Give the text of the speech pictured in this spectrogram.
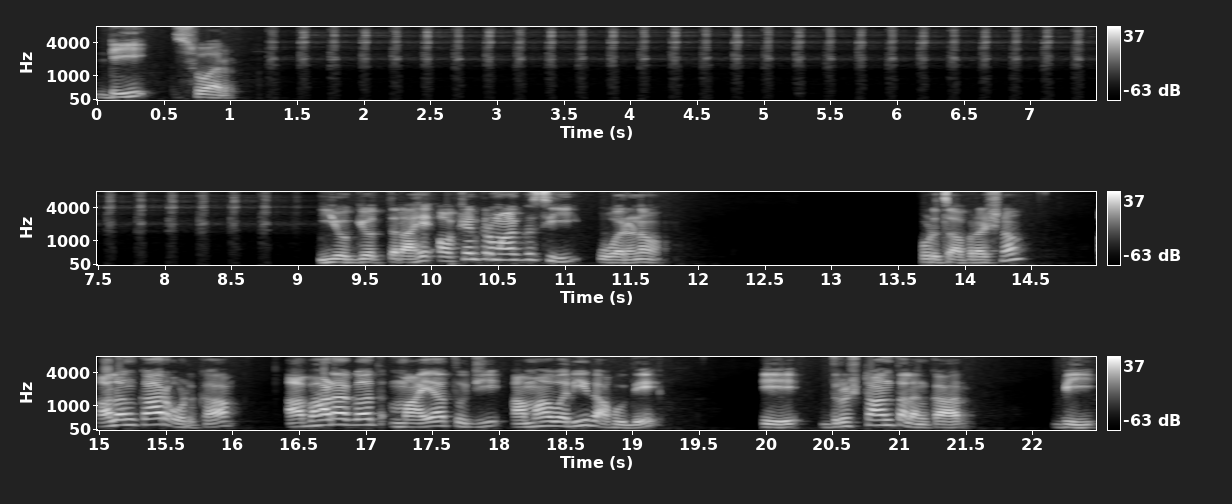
डी स्वर. योग्य उत्तर आहे. ऑप्शन क्रमांक सी वर्ण. पुढचा प्रश्न अलंकार ओळखा. आभाळागत माया तुझी आम्हावरी राहू दे. ए दृष्टांत अलंकार. बी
